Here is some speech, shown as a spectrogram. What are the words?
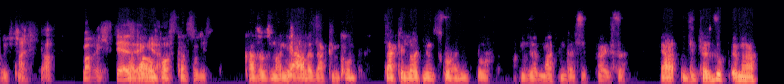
richtig. Mache ich, ja, mach ich sehr, sehr gerne. Post kannst du das, kannst du machen. Ja, aber sag den Kunden, sag den Leuten ins Store nicht so, diese machen, das ist scheiße. Ja, sie versucht immer,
